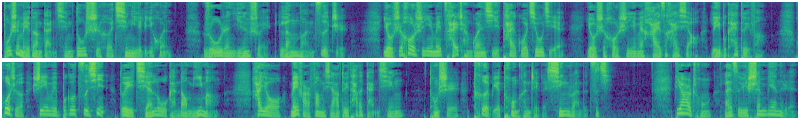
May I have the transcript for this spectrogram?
不是每段感情都适合轻易离婚，如人饮水，冷暖自知。有时候是因为财产关系太过纠结，有时候是因为孩子还小离不开对方，或者是因为不够自信，对前路感到迷茫。还有没法放下对他的感情，同时特别痛恨这个心软的自己。第二重来自于身边的人，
